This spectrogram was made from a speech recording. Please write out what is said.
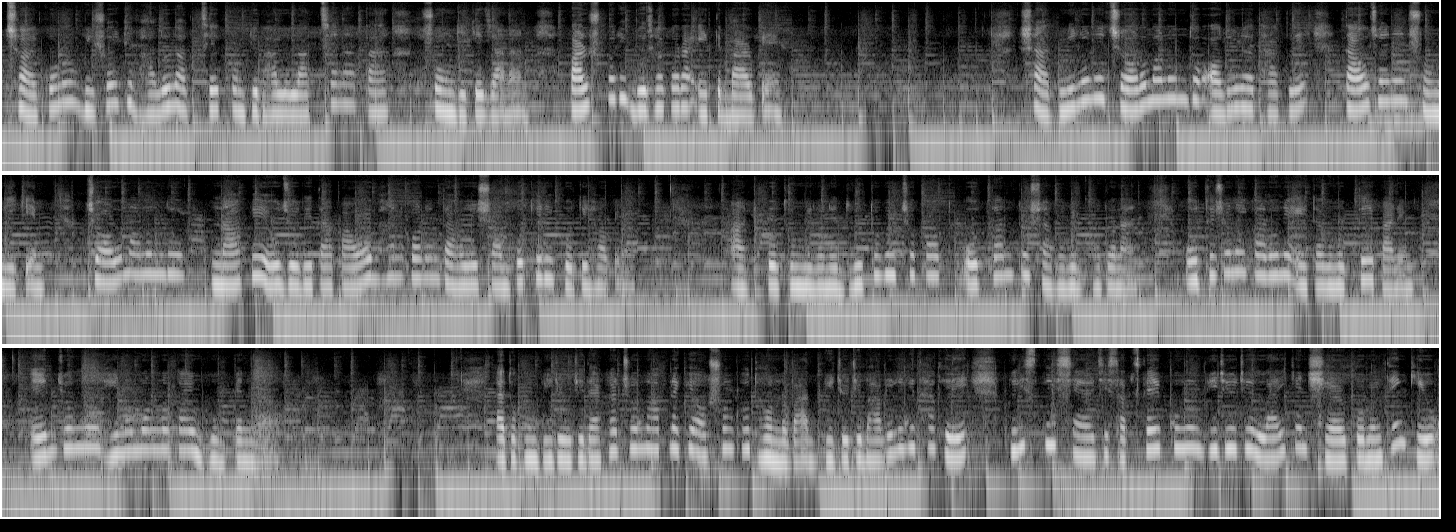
ছয় কোনো বিষয়টি ভালো লাগছে, কোনটি ভালো লাগছে না তা সঙ্গীকে জানান। পারস্পরিক বোঝাপড়া এতে বাড়বে। সাত মিলনের চরম আনন্দ অধরা থাকলে তাও জানান সঙ্গীকে। চরম আনন্দ না পেয়েও যদি তা পাওয়ার ভান করেন, তাহলে সম্পর্কেরই ক্ষতি হবে। আট, প্রথম মিলনে দ্রুত বীর্যপাত অত্যন্ত স্বাভাবিক ঘটনা। উত্তেজনার কারণে এটা ঘটতেই পারে। এর জন্য হীনমন্যতায় ভুগবেন না। এতক্ষণ ভিডিওটি দেখার জন্য আপনাকে অসংখ্য ধন্যবাদ। ভিডিওটি ভালো লেগে থাকলে প্লিজ প্লিজ চ্যানেলটি সাবস্ক্রাইব করুন, ভিডিওটি লাইক অ্যান্ড শেয়ার করুন। Thank you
